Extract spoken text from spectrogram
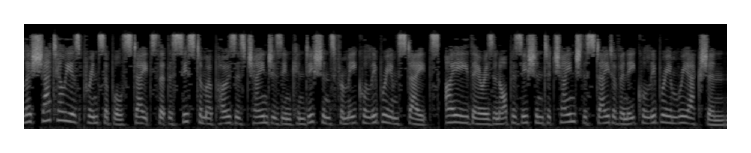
Le Chatelier's principle states that the system opposes changes in conditions from equilibrium states, i.e. there is an opposition to change the state of an equilibrium reaction.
